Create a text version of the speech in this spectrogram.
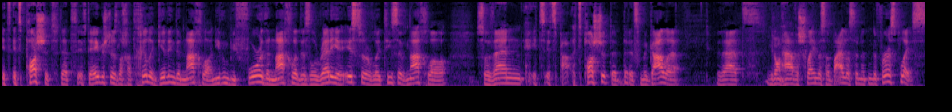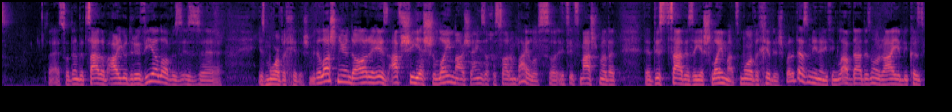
it's it's poshut that if the Eibushter is lachatchila giving the nachla, and even before the nachla, there's already a isser of letisev nachla. So then it's it's it's poshut that, that it's megala that you don't have a shlemus of bilas in it in the first place. So, so then the tzad of aryud revialov is is. Uh, is more of a chiddush. I mean, the lashon in the order is afshi yeshloima shein zechesarim bailos. So it's it's mashma that, that this tzad is a yeshloima. It's more of a chiddush, but it doesn't mean anything. Love that there's no raya because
